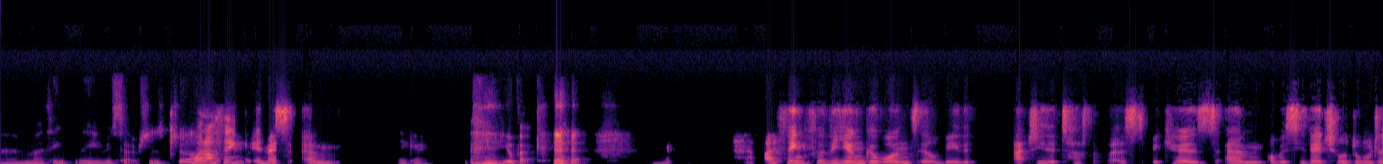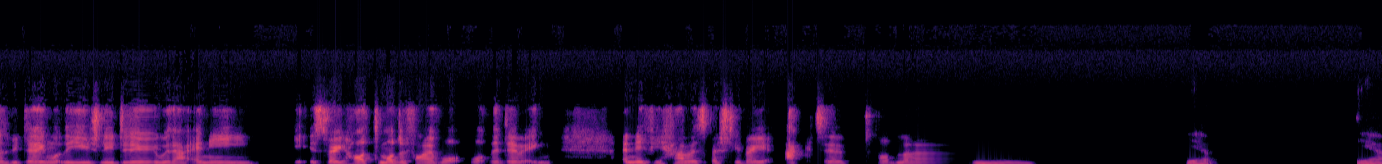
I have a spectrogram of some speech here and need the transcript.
Um, I think the reception's just. Well, I think in this. Um, there you go. You're back. I think for the younger ones, it'll be the, actually the toughest because um, obviously their children will just be doing what they usually do without any. It's very hard to modify what what they're doing, and if you have especially a very active toddler. Mm. Yeah. Yeah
